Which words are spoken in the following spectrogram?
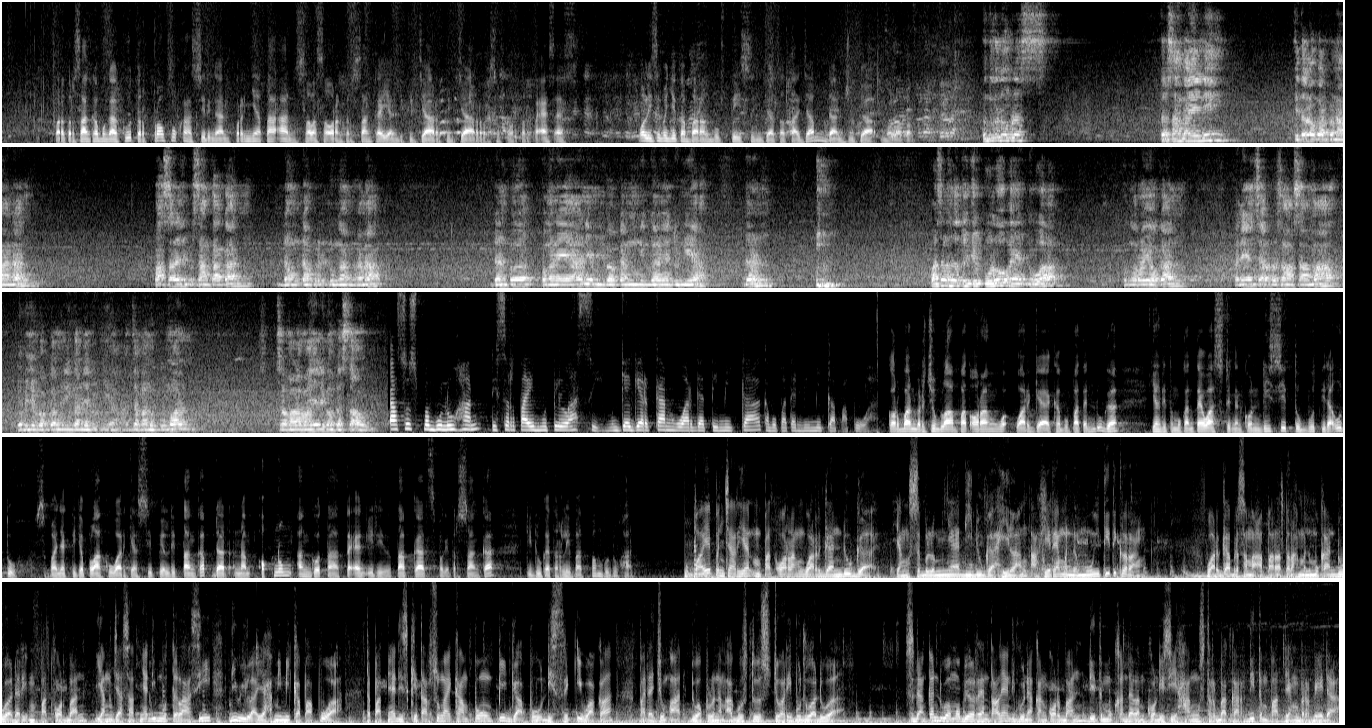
Para tersangka mengaku terprovokasi dengan pernyataan salah seorang tersangka yang dikejar-kejar supporter PSS. Polisi menyita barang bukti senjata tajam dan juga molotov. Untuk ke-12 tersangka ini kita lakukan penahanan pasal yang dipersangkakan undang-undang perlindungan anak dan penganiayaan yang menyebabkan meninggalnya dunia dan pasal 170 ayat 2 pengeroyokan penganiayaan secara bersama-sama yang menyebabkan meninggalnya dunia. Ancaman hukuman selama-lamanya 15 tahun. Kasus pembunuhan disertai mutilasi menggegerkan warga Timika, Kabupaten Mimika, Papua. Korban berjumlah empat orang warga Kabupaten Duga yang ditemukan tewas dengan kondisi tubuh tidak utuh. Sebanyak tiga pelaku warga sipil ditangkap dan enam oknum anggota TNI ditetapkan sebagai tersangka diduga terlibat pembunuhan. Upaya pencarian empat orang warga Duga yang sebelumnya diduga hilang akhirnya menemui titik terang. Warga bersama aparat telah menemukan dua dari empat korban yang jasadnya dimutilasi di wilayah Mimika, Papua, tepatnya di sekitar Sungai Kampung Pigapu, Distrik Iwaka, pada Jumat 26 Agustus 2022. Sedangkan dua mobil rental yang digunakan korban ditemukan dalam kondisi hangus terbakar di tempat yang berbeda.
